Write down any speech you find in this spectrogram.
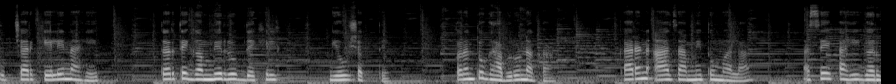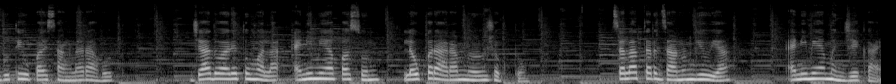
उपचार केले नाहीत तर ते गंभीर रूप देखील घेऊ शकते. परंतु घाबरू नका कारण आज आम्ही तुम्हाला असे काही घरगुती उपाय सांगणार आहोत ज्याद्वारे तुम्हाला ॲनिमियापासून लवकर आराम मिळू शकतो. चला तर जाणून घेऊया ॲनिमिया म्हणजे काय?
